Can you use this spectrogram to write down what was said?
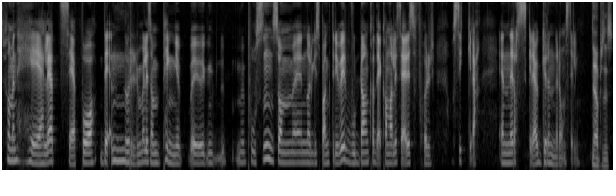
som en helhet se på det enorme liksom, pengeposen som Norges Bank driver. Hvordan kan det kanaliseres for å sikre en raskare och grönare omställning. Ja, precis.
